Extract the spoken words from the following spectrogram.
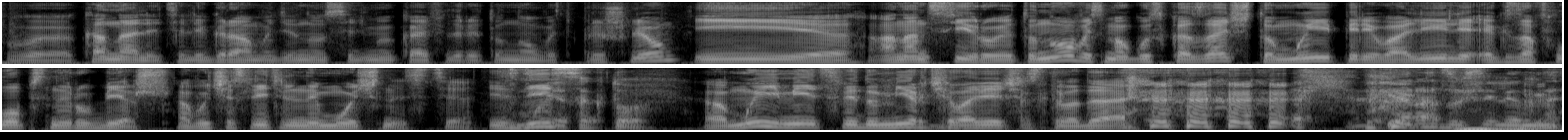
в канале Телеграма 97 кафедры эту новость пришлем. И анонсируя эту новость, могу сказать, что мы перевалили экзофлопсный рубеж вычислительной мощности. И Мы здесь это кто? Э, мы имеется в виду мир человечества, да. Я рад за вселенную.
